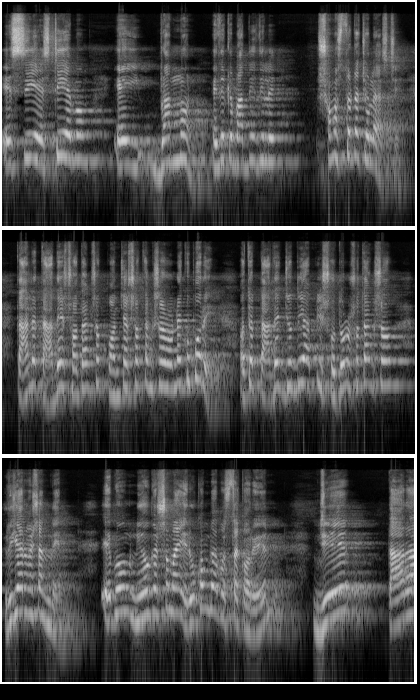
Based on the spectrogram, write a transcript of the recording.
এসসি এসটি এবং এই ব্রাহ্মণ, এদেরকে বাদ দিয়ে দিলে সমস্তটা চলে আসছে। তাহলে তাদের শতাংশ পঞ্চাশ শতাংশের অনেক উপরে। অর্থাৎ তাদের যদি আপনি সতেরো শতাংশ রিজার্ভেশন নেন এবং নিয়োগের সময় এরকম ব্যবস্থা করেন যে তারা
